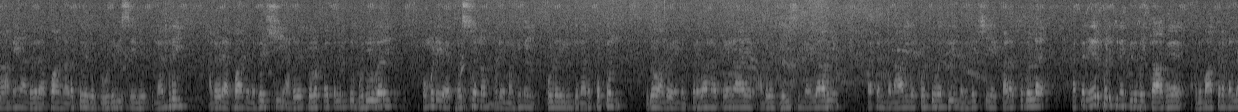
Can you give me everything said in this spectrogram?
நாமே ஆண்டவர் அப்பா நடத்துவதற்கு உதவி செய்வதற்கு நன்றி. ஆண்டவர் அப்பா அந்த நிகழ்ச்சி ஆண்டவர் துவக்கத்திலிருந்து முடிவு வரை உம்முடைய பிரசன்னம் உடைய மகிமை கூட இருந்து நடத்தட்டும் இதோ ஆண்டவர் எங்கள் பிரதான பேராயர் ஆண்டவர் ஜெய்சிங் ஐயாவையும் கட்ட இந்த நாளில் கொண்டு வந்து இந்த நிகழ்ச்சியை கலந்து கொள்ள கத்தர் ஏற்படுத்தின கிருபைக்காக அது மாத்திரமல்ல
